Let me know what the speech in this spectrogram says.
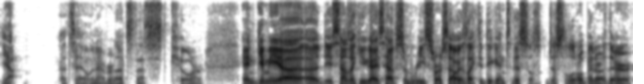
Yeah, that's it. Whenever that's that's killer. And give me a, a. It sounds like you guys have some resource. I always like to dig into this just a little bit. Are there,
